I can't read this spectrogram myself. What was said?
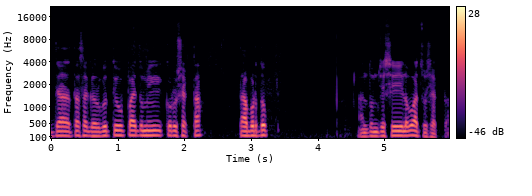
त्या तसा घरगुती उपाय तुम्ही करू शकता. ताबडतोब. आणि तुमच्या शेळीला वाचू शकता.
